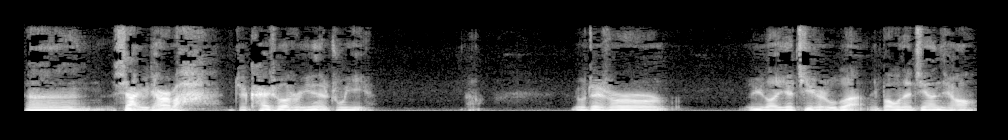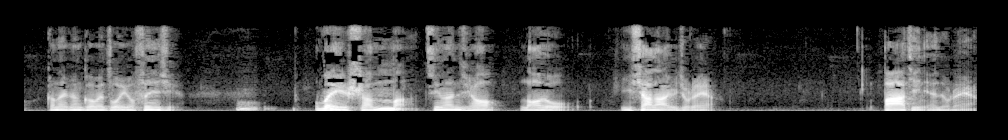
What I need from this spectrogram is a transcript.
嗯，下雨天吧，这开车时候一定得注意啊。如果这时候遇到一些积水路段，你包括在金安桥，刚才跟各位做一个分析，为什么金安桥老有一下大雨就这样？八几年就这样。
